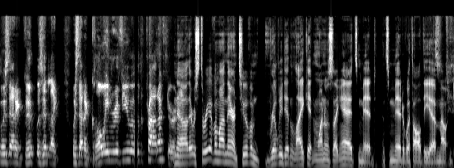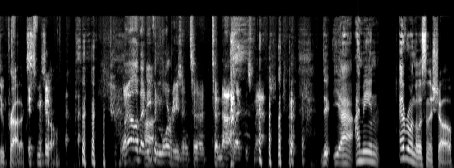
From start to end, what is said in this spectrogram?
Was that a good? Was it like? Was that a glowing review of the product? Or no? There was three of them on there, and two of them really didn't like it, and one was like, "Yeah, it's mid. It's mid with all the uh, Mountain Dew products." So. well, then uh, even more reason to to not like this match. yeah, I mean, everyone that listens to the show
